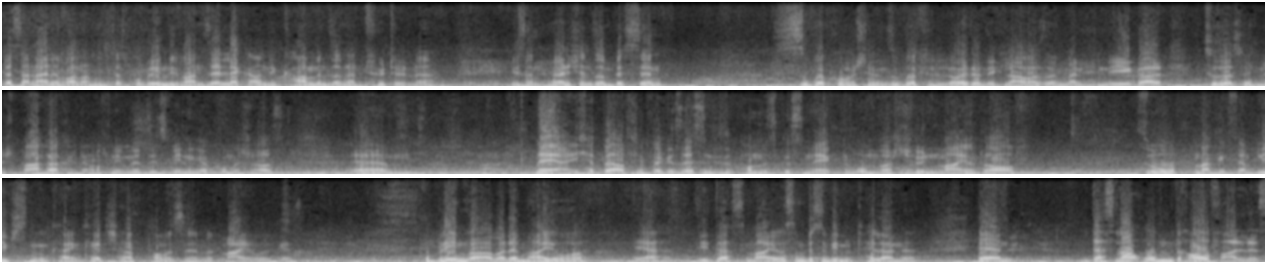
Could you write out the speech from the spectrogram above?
Das alleine war noch nicht das Problem. Die waren sehr lecker und die kamen in so einer Tüte. Ne? Wie so ein Hörnchen so ein bisschen. Das ist super komisch. Hier sind super viele Leute und ich laber so in mein Handy. Egal. Ich tue so, als wenn ich eine Sprachnachricht aufnehme. Das sieht weniger komisch aus. Ähm, naja, ich habe da auf jeden Fall gesessen, diese Pommes gesnackt. Oben war schön Mayo drauf. So mag ich es am liebsten. Kein Ketchup. Pommes mit Mayo gegessen. Problem war aber, der Mayo, der, die, das Mayo ist ein bisschen wie Nutella, ne? Ja, das war oben drauf alles.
